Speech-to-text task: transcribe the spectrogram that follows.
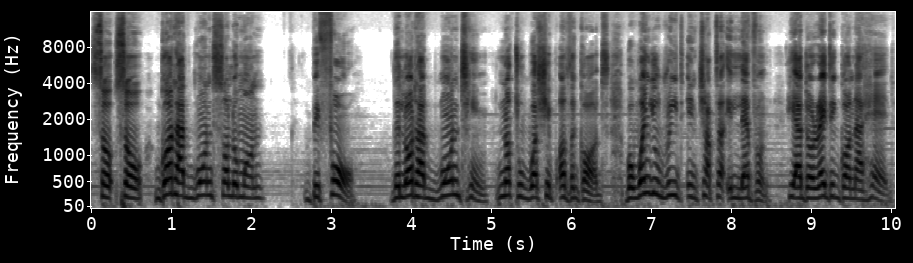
So so God had warned Solomon before. The Lord had warned him not to worship other gods. But when you read in chapter 11, he had already gone ahead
